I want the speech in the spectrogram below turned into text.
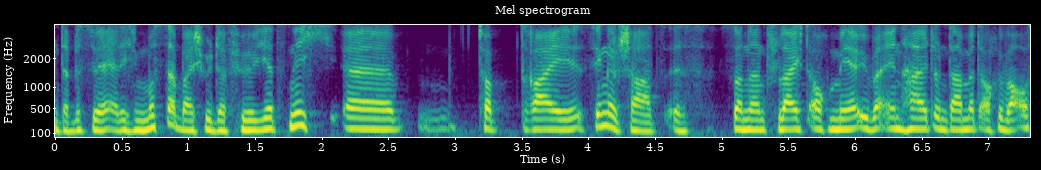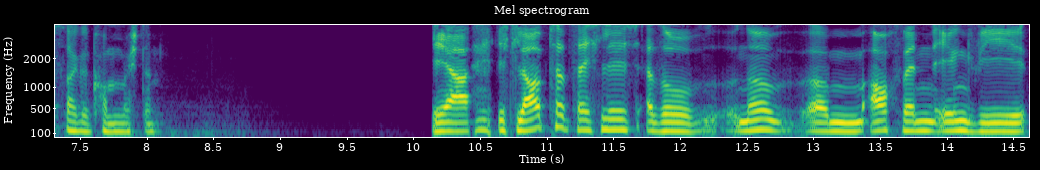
und da bist du ja ehrlich ein Musterbeispiel dafür, jetzt nicht äh, Top 3 Singlecharts ist, sondern vielleicht auch mehr über Inhalt und damit auch über Aussage kommen möchte. Ja, ich glaube tatsächlich, also ne, ähm, auch wenn irgendwie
